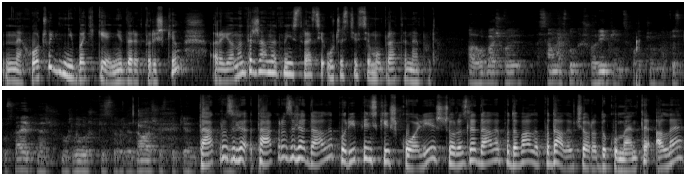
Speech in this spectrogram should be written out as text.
не хочуть ні батьки, ні директори шкіл, районна державна адміністрація участі в цьому брати не буде. Але ви бачили саме штуки, що Ріп'янська, чому хтось пускає, можливо, якісь розглядали щось таке. Так, розгля... так розглядали по Ріпінській школі, що розглядали, подавали, подали вчора документи, але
